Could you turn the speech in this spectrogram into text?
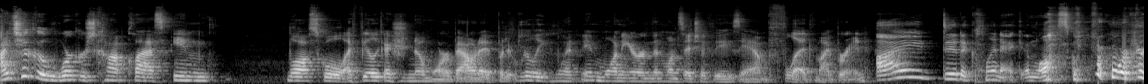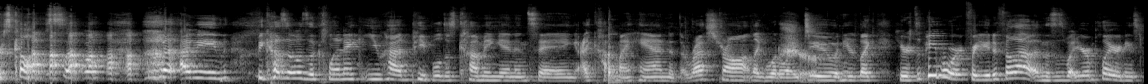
I took a workers' comp class in law school. I feel like I should know more about it, but it really went in one ear, and then once I took the exam, fled my brain. I did a clinic in law school for workers' comp, so, but I mean, because it was a clinic, you had people just coming in and saying, "I cut my hand at the restaurant. Like, what do I do?" And you're like, "Here's the paperwork for you to fill out, and this is what your employer needs."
